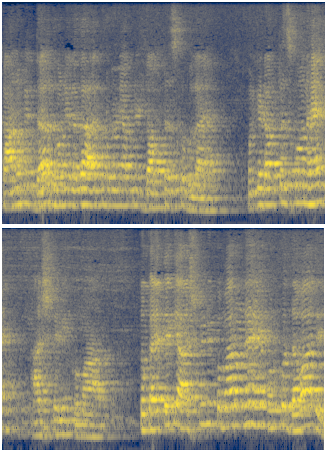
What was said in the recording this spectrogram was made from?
कानों में दर्द होने लगा तो उन्होंने अपने डॉक्टर्स को बुलाया। उनके डॉक्टर्स कौन है? अश्विनी कुमार। तो कहते कि अश्विनी कुमार ने उनको दवा दी।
